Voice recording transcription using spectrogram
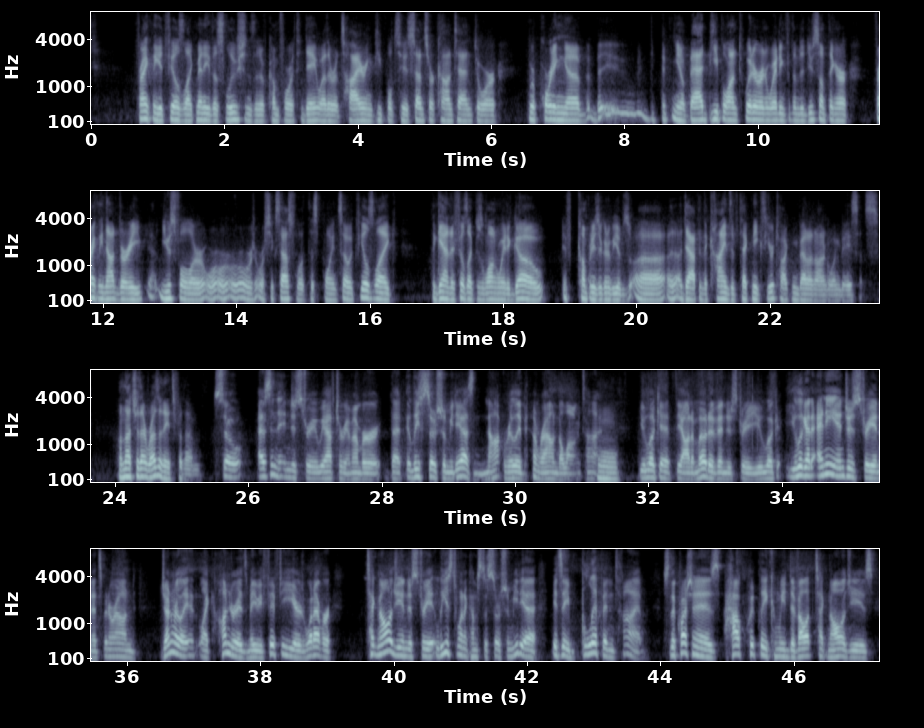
frankly, it feels like many of the solutions that have come forth today, whether it's hiring people to censor content or reporting uh, you know bad people on Twitter and waiting for them to do something are frankly not very useful or or, or, or successful at this point. So it feels like again, it feels like there's a long way to go if companies are going to be uh, adapting the kinds of techniques you're talking about on an ongoing basis. I'm not sure that resonates for them. So, as an industry, we have to remember that at least social media has not really been around a long time. Mm. You look at the automotive industry, you look you look at any industry, and it's been around generally like hundreds, maybe 50 years, whatever. Technology industry, at least when it comes to social media, it's a blip in time. So the question is, how quickly can we develop technologies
